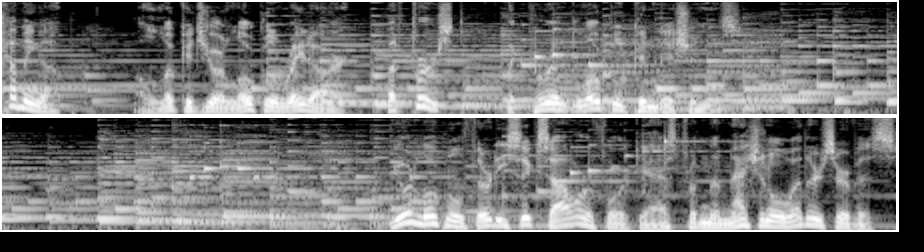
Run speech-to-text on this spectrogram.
Coming up, a look at your local radar. But first, the current local conditions. Your local 36 hour forecast from the National Weather Service.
